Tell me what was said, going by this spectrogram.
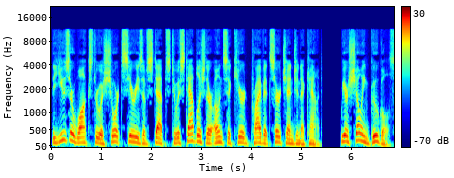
the user walks through a short series of steps to establish their own secured private search engine account. We are showing Google's,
